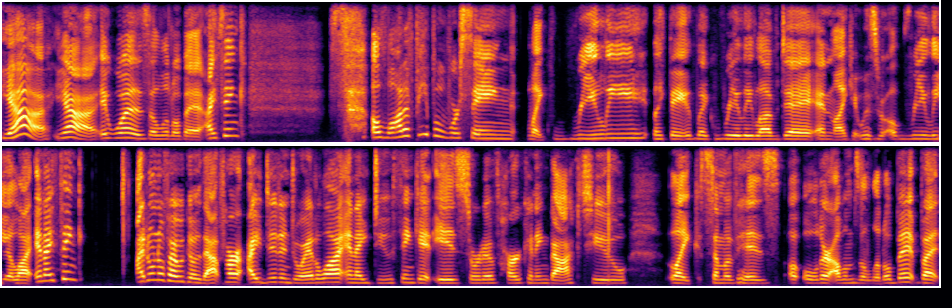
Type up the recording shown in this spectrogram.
Yeah, yeah, it was a little bit. I think a lot of people were saying like really like they like really loved it and like it was really a lot. And I think I don't know if I would go that far. I did enjoy it a lot and I do think it is sort of harkening back to like some of his uh, older albums a little bit, but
